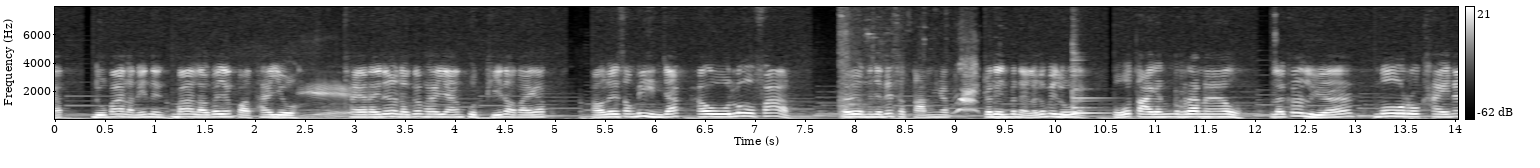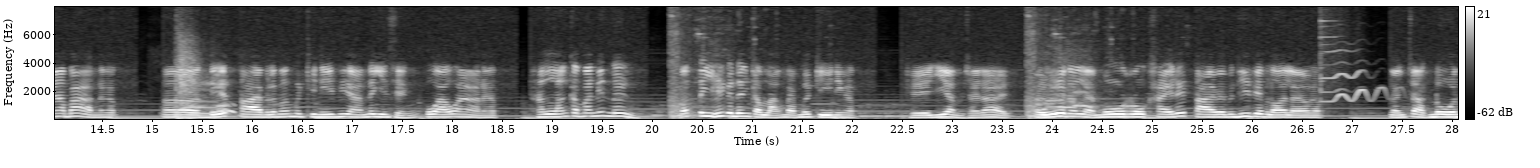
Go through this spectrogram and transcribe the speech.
ครับ ดูบ้านเรานิดนึง บ้านเราก็ยังปลอดภัยอยู่ใครไรเดอร์เราก็พยายามผุดผีต่อไปครับ เอาเลยซอมบี้หินยักษ์ เอาโล่ฟาด เออ มันจะได้สตันครับ กระเด็นไปไหนเราก็ไม่รู้นะโอ้ตายกันระนาว แล้วก็เหลือโมโรไคหน้าบ้านนะครับ เอ่อเดฟตายไปแล้วมั้งเมื่อกี้นี้พี่อาร์มได้ยินเสียงโออาอานะครับ หันหลังกลับมานิดนึงแล้วตีให้กระเด็นกลับหลังแบบเมื่อกี้นี้ครับเคเยี่ยมใช้ได้ เออ นั่นแหละโมโรไคได้ตายไปเป็นที่เรียบร้อยแล้วครับ หลังจากโดน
